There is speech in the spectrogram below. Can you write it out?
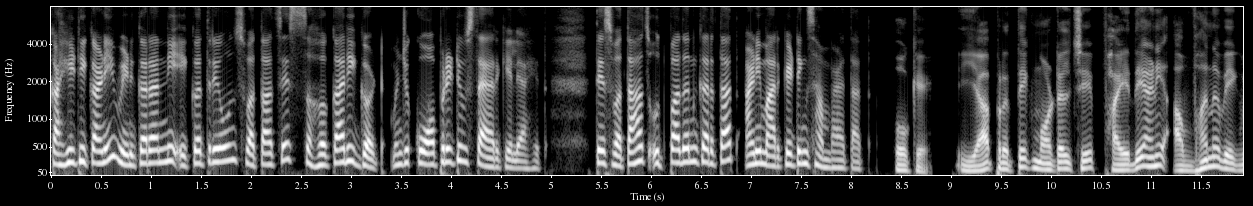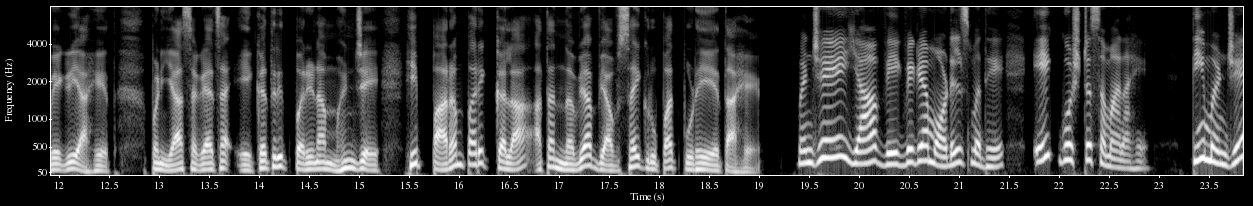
काही ठिकाणी विणकरांनी एकत्र येऊन स्वतःचे सहकारी गट म्हणजे कोऑपरेटिव्ह तयार केले आहेत. ते स्वतःच उत्पादन करतात आणि मार्केटिंग सांभाळतात. ओके. या प्रत्येक मॉडेलचे फायदे आणि आव्हानं वेगवेगळी आहेत पण या सगळ्याचा एकत्रित परिणाम म्हणजे ही पारंपरिक कला आता नव्या व्यावसायिक रूपात पुढे येत आहे. म्हणजे या वेगवेगळ्या मॉडेल्समध्ये एक गोष्ट समान आहे. ती म्हणजे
